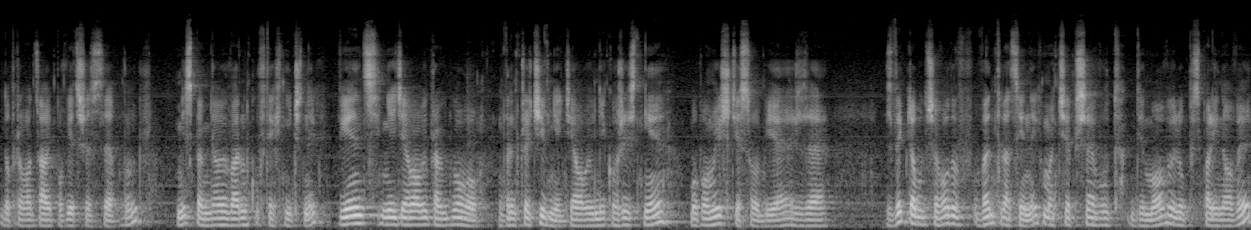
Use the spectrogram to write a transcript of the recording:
doprowadzały powietrze z zewnątrz, nie spełniały warunków technicznych, więc nie działały prawidłowo. Wręcz przeciwnie, działały niekorzystnie, bo pomyślcie sobie, że zwykle obok przewodów wentylacyjnych macie przewód dymowy lub spalinowy,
